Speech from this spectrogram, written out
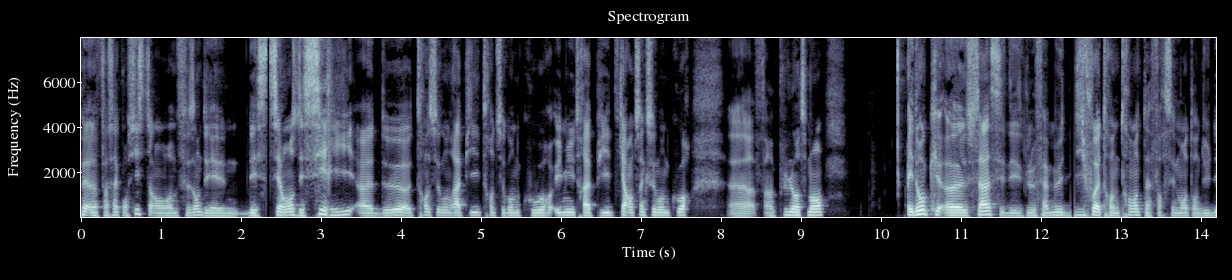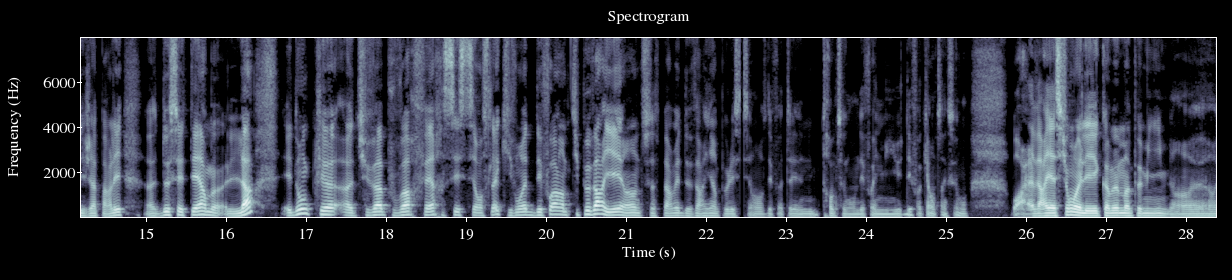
enfin ça consiste en faisant des, des séances, des séries de 30 secondes rapides, 30 secondes courts, 1 minute rapide, 45 secondes courts, enfin plus lentement, Et donc, ça, c'est le fameux 10 fois 30-30. Tu as forcément entendu déjà parler de ces termes-là. Et donc, tu vas pouvoir faire ces séances-là qui vont être des fois un petit peu variées. Hein. Ça te permet de varier un peu les séances. Des fois, tu as 30 secondes, des fois une minute, des fois 45 secondes. Bon, la variation, elle est quand même un peu minime. Hein.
